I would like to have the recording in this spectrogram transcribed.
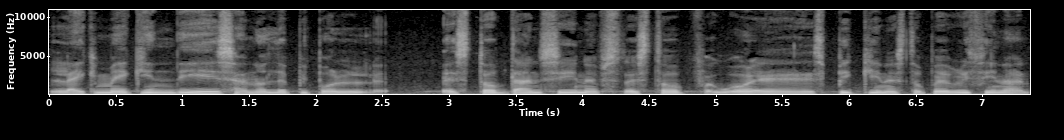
like making this and all the people uh, stop dancing uh, stop uh, speaking stop everything and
